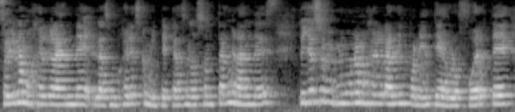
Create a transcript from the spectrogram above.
soy una mujer grande, las mujeres comitecas no son tan grandes. Yo soy una mujer grande, imponente, hablo fuerte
